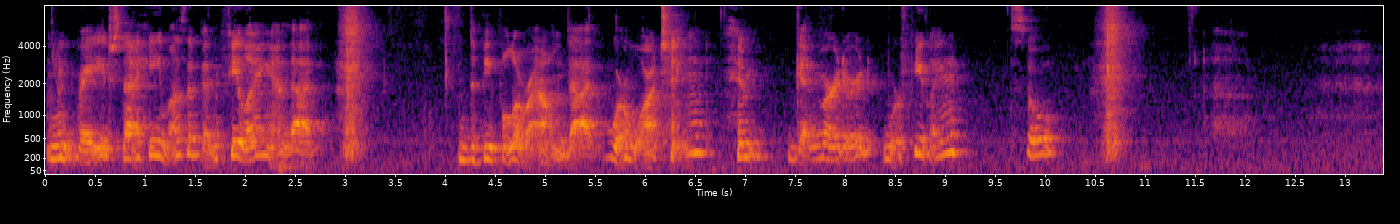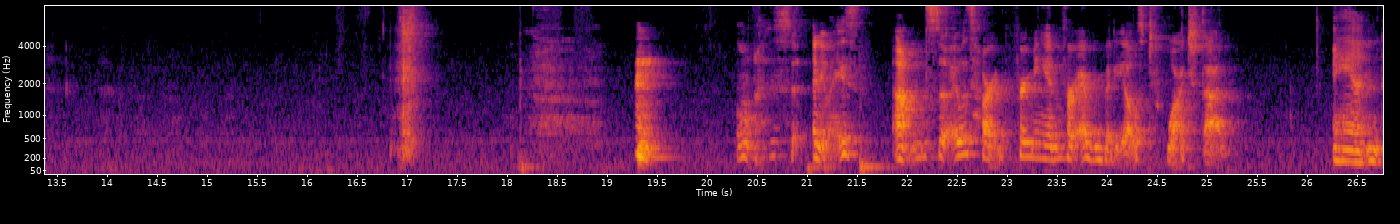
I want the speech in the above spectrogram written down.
and rage that he must have been feeling and that the people around that were watching him get murdered were feeling. So so anyways, um, so it was hard for me and for everybody else to watch that. And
